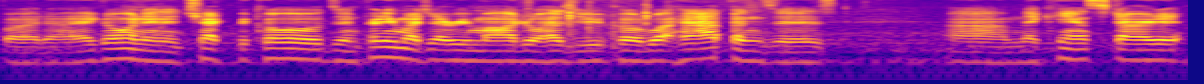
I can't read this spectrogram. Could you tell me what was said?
But uh, I go in and check the codes and pretty much every module has a U code. What happens is um, they can't start it,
